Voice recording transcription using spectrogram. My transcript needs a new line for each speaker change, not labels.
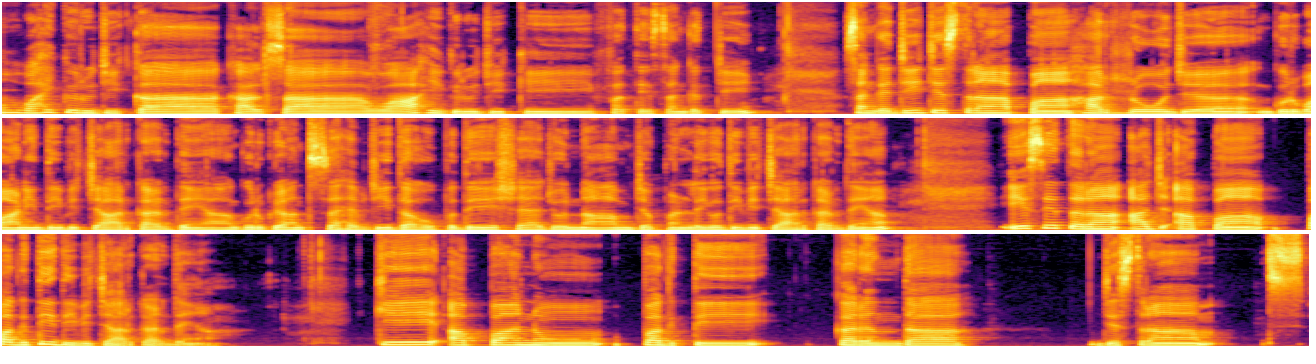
ਵਾਹਿਗੁਰੂ ਜੀ ਕਾ ਖਾਲਸਾ, ਵਾਹਿਗੁਰੂ ਜੀ ਕੀ ਫਤਿਹ ਸੰਗਤ ਜੀ। ਸੰਗਤ ਜੀ, ਜਿਸ ਤਰ੍ਹਾਂ ਆਪਾਂ ਹਰ ਰੋਜ਼ ਗੁਰਬਾਣੀ ਦੀ ਵਿਚਾਰ ਕਰਦੇ ਆਂ ਗੁਰੂ ਗ੍ਰੰਥ ਸਾਹਿਬ ਜੀ ਦਾ ਉਪਦੇਸ਼ ਹੈ, ਜੋ ਨਾਮ ਜਪਣ ਲਈ ਉਹਦੀ ਵਿਚਾਰ ਕਰਦੇ ਆਂ ਇਸੇ ਤਰ੍ਹਾਂ ਅੱਜ ਆਪਾਂ ਭਗਤੀ ਦੀ ਵਿਚਾਰ ਕਰਦੇ ਆਂ ਕਿ ਆਪਾਂ ਨੂੰ ਭਗਤੀ ਕਰਨ ਦਾ ਜਿਸ ਤਰ੍ਹਾਂ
